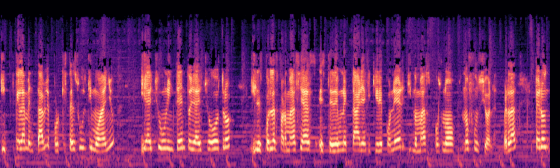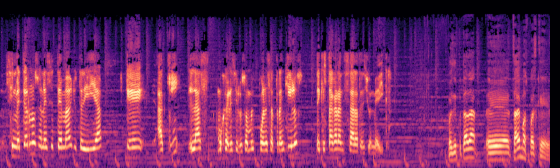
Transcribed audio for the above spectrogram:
y qué lamentable porque está en su último año y ha hecho un intento y ha hecho otro y después las farmacias este de una hectárea que quiere poner y nomás pues no no funciona, ¿verdad? Pero sin meternos en ese tema, yo te diría que aquí las mujeres y los hombres pueden estar tranquilos de que está garantizada la atención médica. Pues diputada, eh, sabemos pues que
